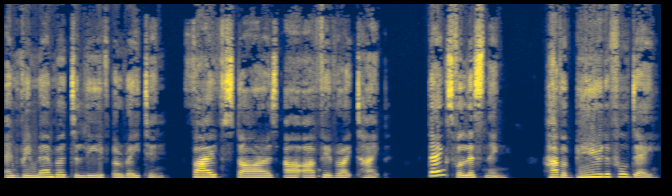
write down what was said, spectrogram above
and remember to leave a rating. Five stars are our favorite type. Thanks for listening. Have a beautiful day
